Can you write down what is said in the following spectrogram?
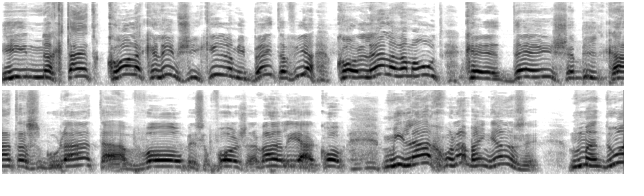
היא נקטה את כל הכלים שהכירה מבית אביה, כולל הרמאות, כדי שברכת הסגולה תעבור בסופו של דבר ליעקב. מילה אחרונה בעניין הזה. מדוע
